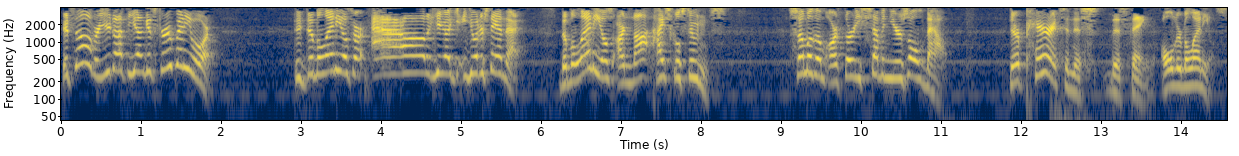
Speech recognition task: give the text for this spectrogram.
It's over. You're not the youngest group anymore. The, the millennials are out. You, you understand that? The millennials are not high school students. Some of them are 37 years old now. They're parents in this, this thing, older millennials.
